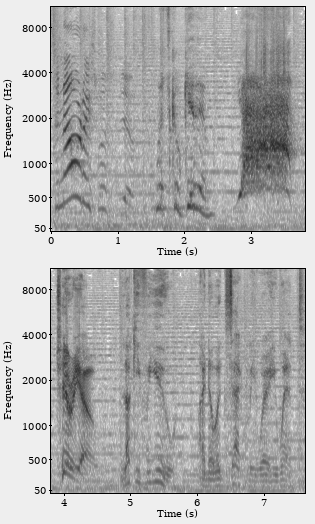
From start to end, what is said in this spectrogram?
So now what are they supposed to do? Let's go get him. Yeah! Cheerio! Lucky for you, I know exactly where he went.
